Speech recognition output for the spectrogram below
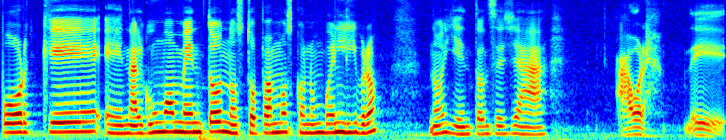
Porque en algún momento nos topamos con un buen libro, ¿no? Y entonces ya ahora eh,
